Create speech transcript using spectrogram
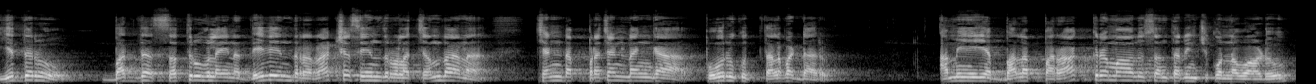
ఇద్దరు బద్ధ శత్రువులైన దేవేంద్ర రాక్షసేంద్రుల చందాన చండ ప్రచండంగా పోరుకు తలబడ్డారు. అమేయ బల పరాక్రమాలు సంతరించుకున్నవాడు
